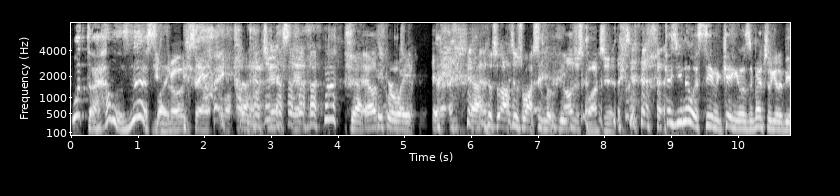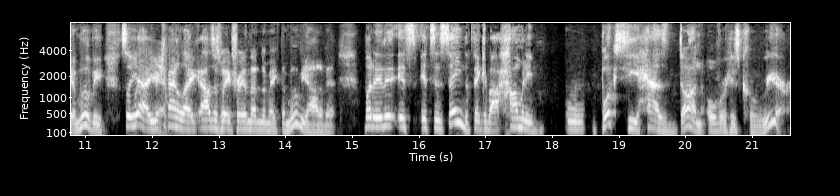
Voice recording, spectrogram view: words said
What the hell is this? you throw it say, I'll, I'll, I'll it. Yeah. I'll Paperweight. Watch it. Yeah. Yeah, I'll just, I'll just watch the movie. I'll just watch it. because you knew with Stephen King, it was eventually going to be a movie. So yeah, you're Yeah. kind of like, I'll just wait for him then to make the movie out of it. But it, it's it's insane to think about how many books he has done over his career.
